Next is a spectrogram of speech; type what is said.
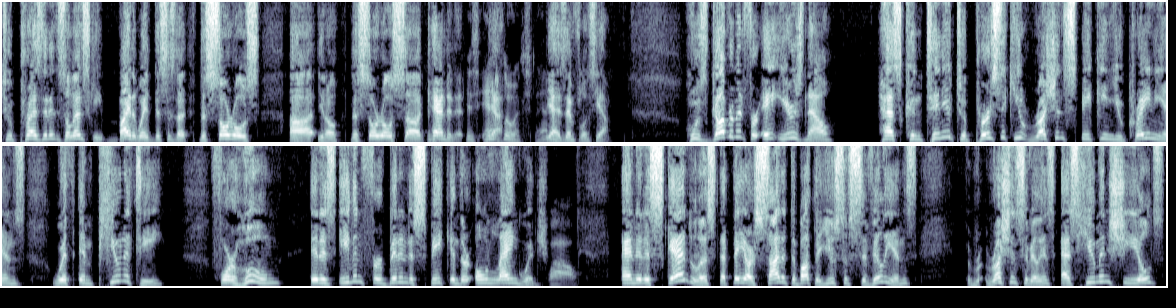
to President Zelensky. By the way, this is the the Soros, uh, you know, the Soros uh, candidate. His influence, yeah. man. Yeah, his influence. Yeah, whose government for eight years now has continued to persecute Russian-speaking Ukrainians with impunity, for whom it is even forbidden to speak in their own language. Wow. And it is scandalous that they are silent about the use of civilians, R- Russian civilians, as human shields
